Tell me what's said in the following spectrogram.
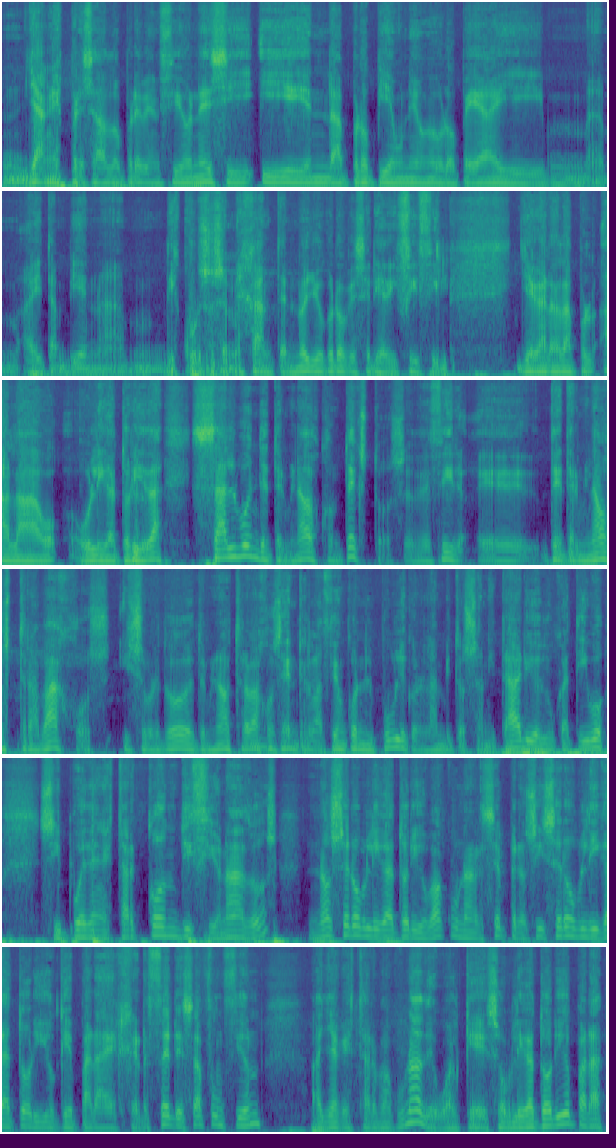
ya han expresado prevenciones y, y en la propia Unión Europea hay, hay también ah, discursos semejantes. ¿no? Yo creo que sería difícil llegar a la, a la obligatoriedad, salvo en determinados contextos, es decir, eh, determinados trabajos y sobre todo determinados trabajos en relación con el público, en el ámbito sanitario, educativo, sí pueden estar condicionados, no ser obligatorio vacunarse, pero sí ser obligatorio que para ejercer esa función haya que estar vacunado, igual que es obligatorio para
